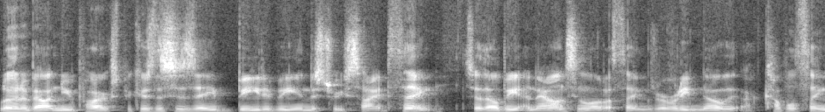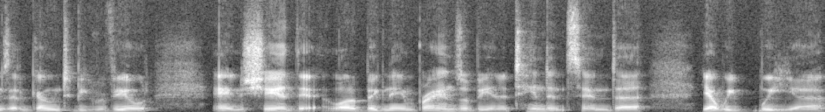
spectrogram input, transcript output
learn about new products because this is a B2B industry side thing. So they'll be announcing a lot of things. We already know a couple things that are going to be revealed and shared there. A lot of big name brands will be in attendance and uh, yeah, we, we uh,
